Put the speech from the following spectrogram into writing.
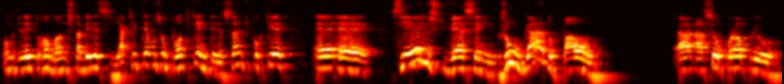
como o direito romano estabelecia. Aqui temos um ponto que é interessante, porque é, é, se eles tivessem julgado Paulo a, a seu próprio.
